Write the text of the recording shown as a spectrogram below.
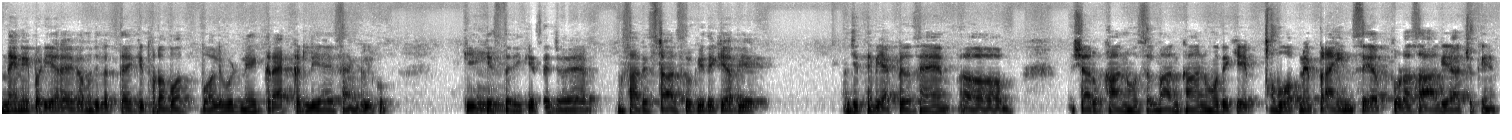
नहीं नहीं बढ़िया रहेगा। मुझे लगता है कि थोड़ा बहुत बॉलीवुड ने क्रैक कर लिया है इस एंगल को कि हम्म। किस तरीके से जो है सारे स्टार्स क्योंकि देखिए अब ये जितने भी एक्टर्स हैं शाहरुख खान हो सलमान खान हो देखिए वो अपने प्राइम से अब थोड़ा सा आगे आ चुके हैं।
